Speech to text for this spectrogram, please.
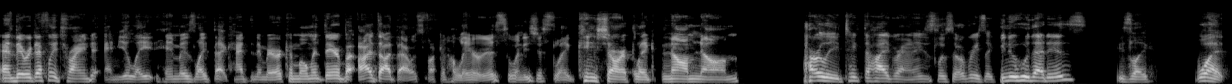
and they were definitely trying to emulate him as like that Captain America moment there. But I thought that was fucking hilarious when he's just like King Shark, like nom nom. Harley, take the high ground. And he just looks over. He's like, "You know who that is?" He's like, "What?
